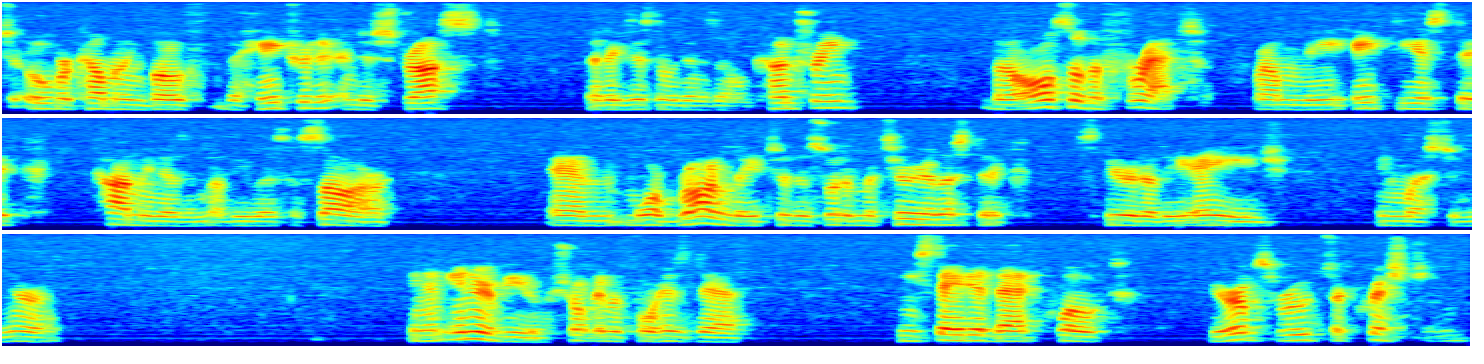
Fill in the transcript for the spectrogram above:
to overcoming both the hatred and distrust that existed within his own country, but also the threat from the atheistic communism of the USSR, and more broadly to the sort of materialistic spirit of the age in Western Europe. In an interview shortly before his death, he stated that, quote, Europe's roots are Christian.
